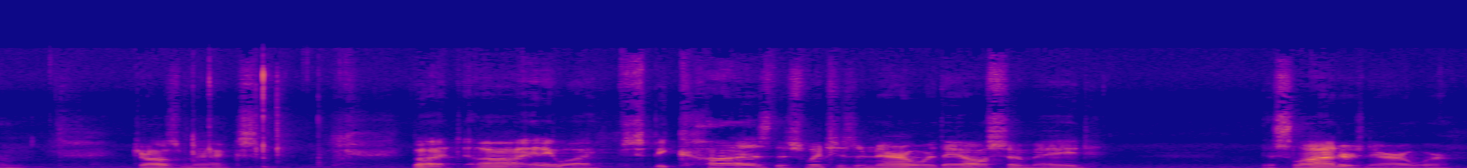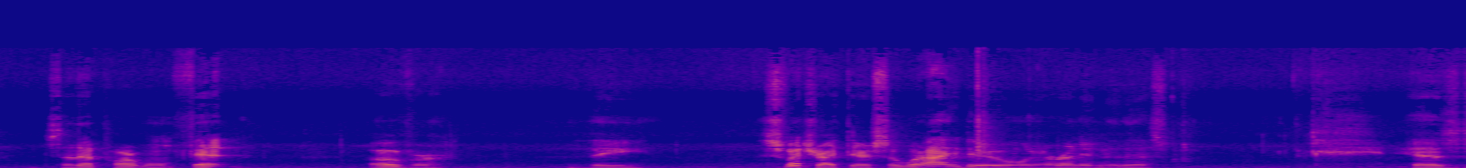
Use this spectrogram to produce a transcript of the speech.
from Drosmax. But uh, anyway, because the switches are narrower, they also made the sliders narrower, so that part won't fit over the switch right there. So what I do when I run into this is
